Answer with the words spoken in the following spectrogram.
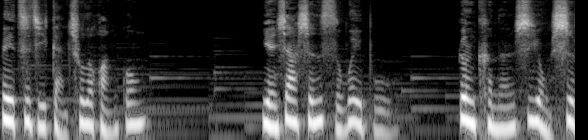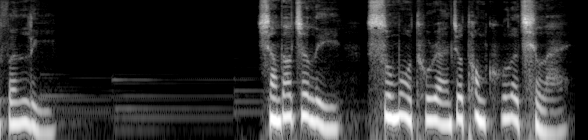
被自己赶出了皇宫，眼下生死未卜。更可能是永世分离。想到这里，苏沫突然就痛哭了起来，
